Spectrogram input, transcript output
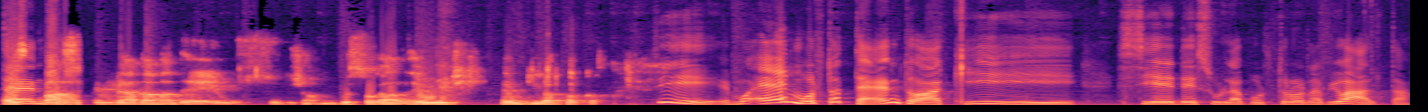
Vespa attento. serve ad Amadeus, diciamo, in questo caso è utile, è utile a qualcosa. Sì, è molto attento a chi siede sulla poltrona più alta.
